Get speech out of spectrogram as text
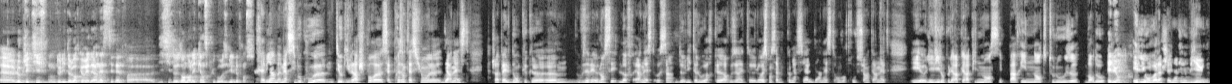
l'objectif donc, de Little Worker et d'Ernest, c'est d'être d'ici deux ans dans les 15 plus grosses villes de France. Très bien, bah, merci beaucoup Théo Guivarch pour cette présentation d'Ernest. Je rappelle donc que vous avez lancé l'offre Ernest au sein de Little Worker. Vous êtes le responsable commercial d'Ernest. On vous retrouve sur Internet. Et les villes, on peut les rappeler rapidement c'est Paris, Nantes, Toulouse, Bordeaux. Et Lyon. Et Lyon, voilà, je savais bien, j'en oublié une.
